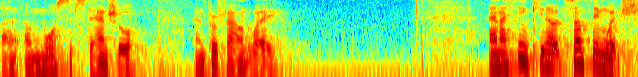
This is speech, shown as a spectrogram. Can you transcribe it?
a, a more substantial and profound way. And I think, you know, it's something which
